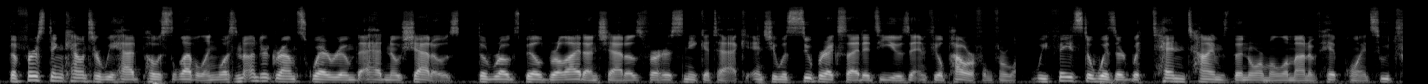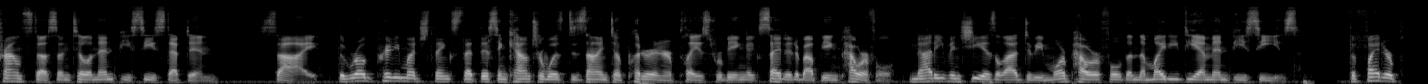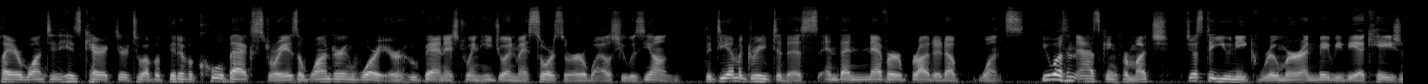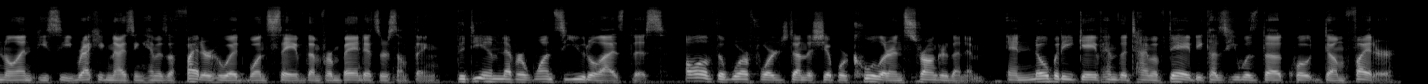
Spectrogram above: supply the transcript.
The first encounter we had post leveling was an underground square room that had no shadows. The rogue's build relied on shadows for her sneak attack, and she was super excited to use it and feel powerful for one. We faced a wizard with 10 times the normal amount of hit points who trounced us until an NPC stepped in. Sigh. The rogue pretty much thinks that this encounter was designed to put her in her place for being excited about being powerful. Not even she is allowed to be more powerful than the mighty DM NPCs. The fighter player wanted his character to have a bit of a cool backstory as a wandering warrior who vanished when he joined my sorcerer while she was young. The DM agreed to this and then never brought it up once. He wasn't asking for much, just a unique rumor and maybe the occasional NPC recognizing him as a fighter who had once saved them from bandits or something. The DM never once utilized this. All of the Warforged on the ship were cooler and stronger than him, and nobody gave him the time of day because he was the quote dumb fighter.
